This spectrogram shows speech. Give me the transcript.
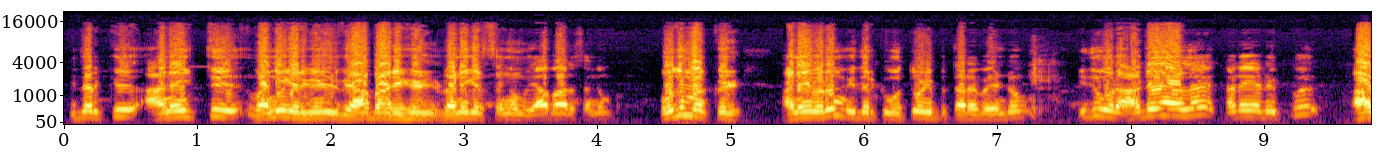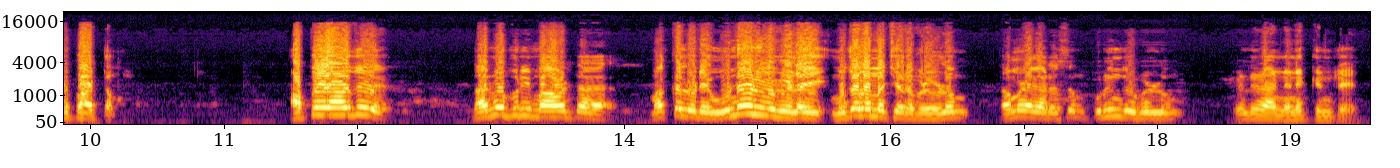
இதற்கு அனைத்து வணிகர்கள் வியாபாரிகள் வணிகர் சங்கம் வியாபார சங்கம் பொதுமக்கள் அனைவரும் இதற்கு ஒத்துழைப்பு தர வேண்டும். இது ஒரு அடையாள கடையடைப்பு ஆர்ப்பாட்டம். அப்பயாவது தர்மபுரி மாவட்ட மக்களுடைய உணர்வுகளை முதலமைச்சர் அவர்களும் தமிழக அரசும் புரிந்து கொள்ளும். என்று நான் நினைக்கின்றேன்.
